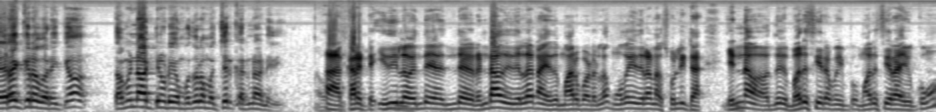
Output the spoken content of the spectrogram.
திறக்கிற வரைக்கும் தமிழ்நாட்டினுடைய முதலமைச்சர் கருணாநிதி. கரெக்ட் இதில் வந்து இந்த ரெண்டாவது இதில் நான் இது மாறுபாடு இல்லை. முதல் இதில் நான் சொல்லிட்டேன். என்ன வந்து மறுசீரமைப்பு மறுசீராய்வுக்கும்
